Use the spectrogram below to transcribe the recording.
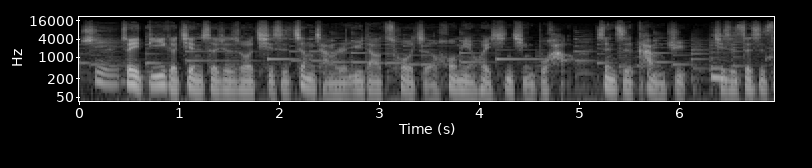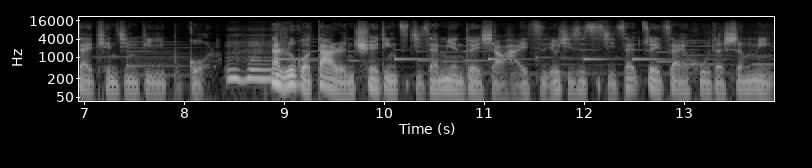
是，所以第一个建设就是说，其实正常人遇到挫折，后面会心情不好，甚至抗拒，其实这是在天经地义不过了。嗯哼。那如果大人确定自己在面对小孩子，尤其是自己在最在乎的生命，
